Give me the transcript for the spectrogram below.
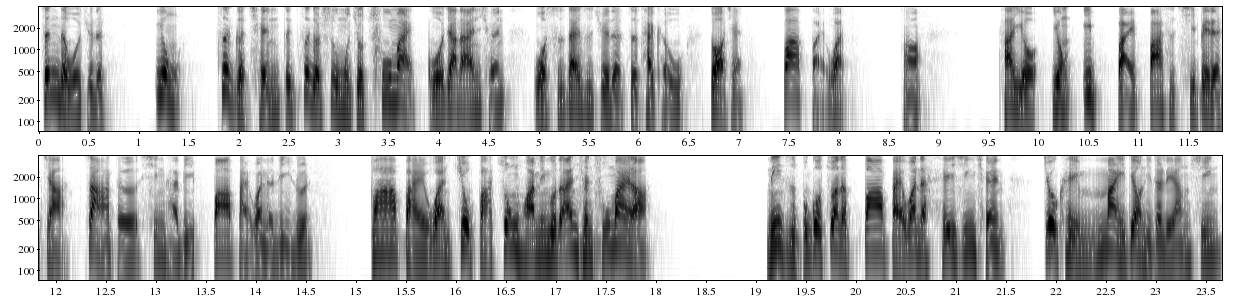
真的，我觉得用这个钱的这个数目就出卖国家的安全，我实在是觉得这太可恶。多少钱？八百万啊！他有用一百八十七倍的价榨得新台币八百万的利润，八百万就把中华民国的安全出卖了。你只不过赚了八百万的黑心钱，就可以卖掉你的良心，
